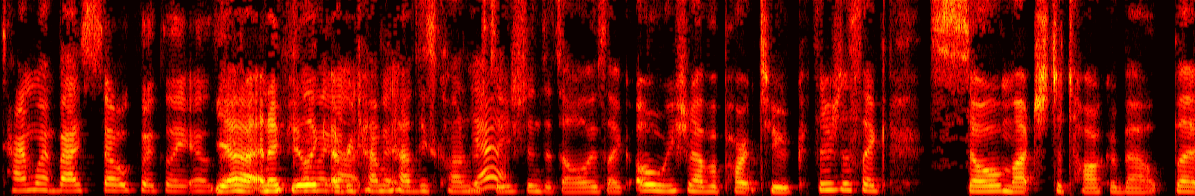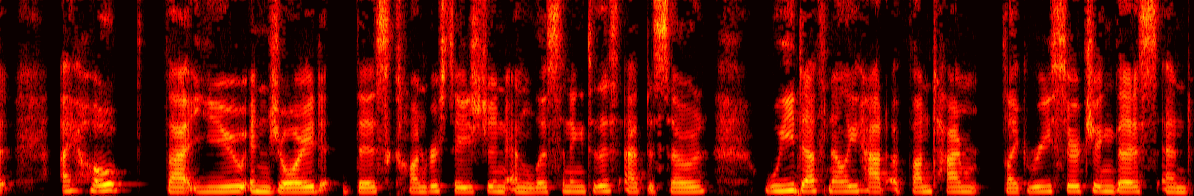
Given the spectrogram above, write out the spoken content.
time went by so quickly yeah like, and i feel oh like every God, time but, we have these conversations yeah. it's always like oh we should have a part two because there's just like so much to talk about but i hope that you enjoyed this conversation and listening to this episode. We definitely had a fun time like researching this and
